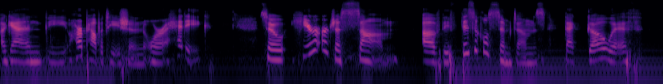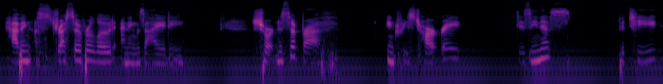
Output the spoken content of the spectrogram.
again, the heart palpitation or a headache. So, here are just some of the physical symptoms that go with having a stress overload and anxiety shortness of breath, increased heart rate, dizziness, fatigue,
